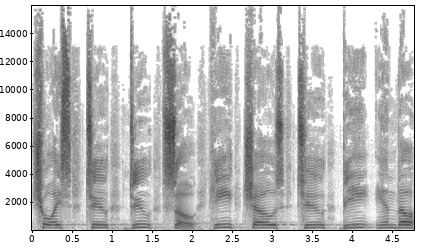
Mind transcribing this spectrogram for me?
choice to do so. He chose to be in the,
